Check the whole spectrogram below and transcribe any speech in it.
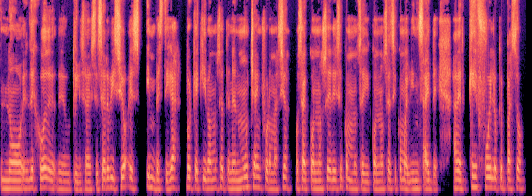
no dejó de, utilizar ese servicio, es investigar, porque aquí vamos a tener mucha información, o sea, conocer ese como se conoce así como el insight de, a ver, ¿qué fue lo que pasó?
